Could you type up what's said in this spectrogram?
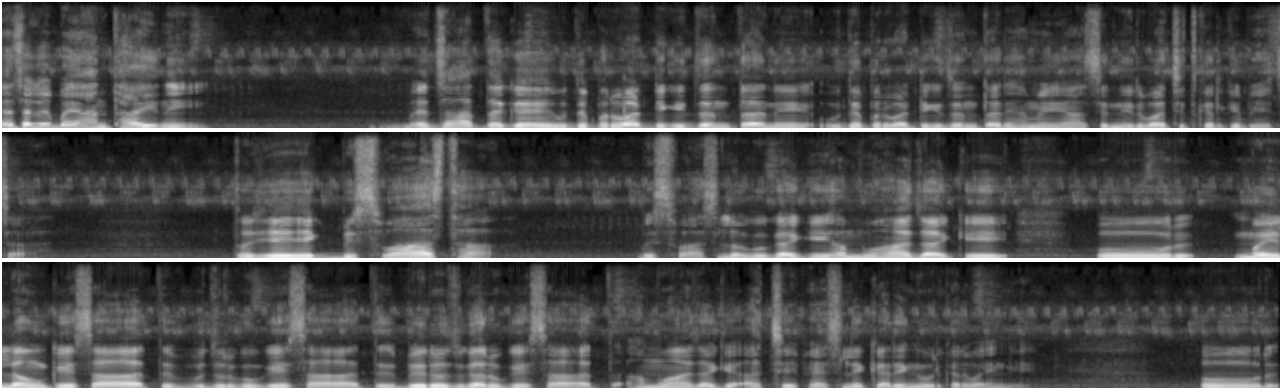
ऐसा कोई बयान था ही नहीं। मैं जहाँ तक है, उदयपुर वाटी की जनता ने, उदयपुर वाटी की जनता ने हमें यहाँ से निर्वाचित करके भेजा। तो ये एक विश्वास था विश्वास लोगों का कि हम वहाँ जाके और महिलाओं के साथ, बुज़ुर्गों के साथ, बेरोजगारों के साथ हम वहाँ जाके अच्छे फैसले करेंगे और करवाएँगे। और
